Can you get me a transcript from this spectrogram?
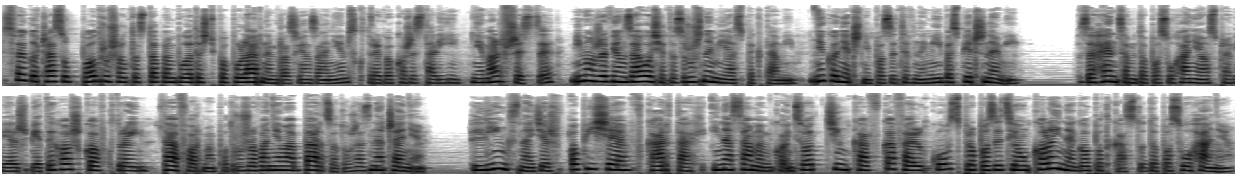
Swego czasu podróż autostopem była dość popularnym rozwiązaniem, z którego korzystali niemal wszyscy, mimo że wiązało się to z różnymi aspektami, niekoniecznie pozytywnymi i bezpiecznymi. Zachęcam do posłuchania o sprawie Elżbiety Hoszko, w której ta forma podróżowania ma bardzo duże znaczenie. Link znajdziesz w opisie, w kartach i na samym końcu odcinka w kafelku z propozycją kolejnego podcastu do posłuchania.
